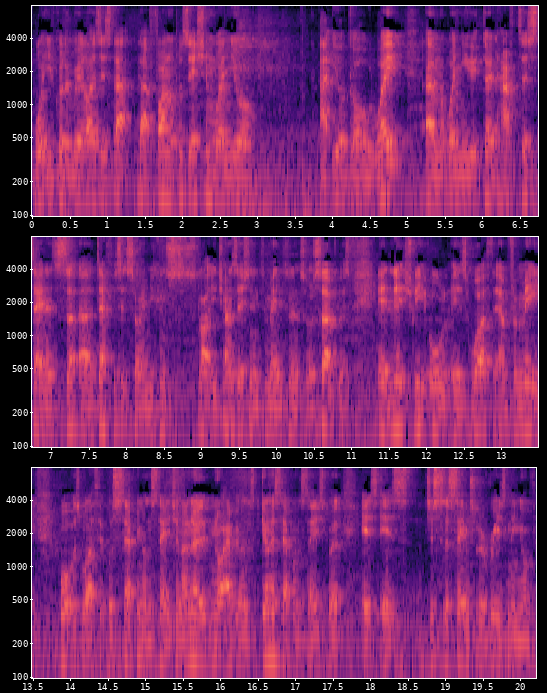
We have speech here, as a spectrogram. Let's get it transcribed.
what you've got to realize is that that final position when you're at your goal weight um, when you don't have to stay in a su- uh, deficit sorry and you can slightly transition into maintenance or surplus it literally all is worth it. And for me what was worth it was stepping on stage. And I know not everyone's gonna step on stage but it's it's just the same sort of reasoning of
